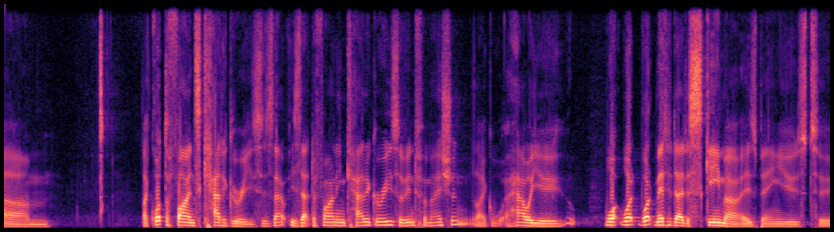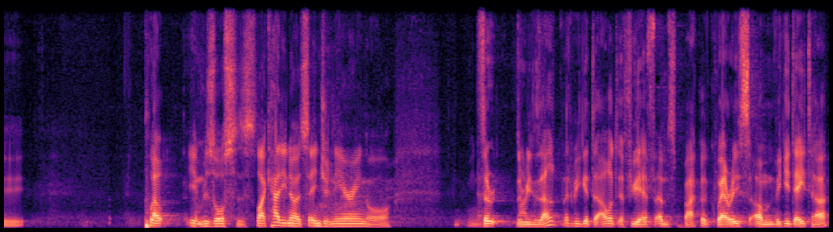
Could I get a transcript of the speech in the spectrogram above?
um, like what defines categories? Is that is that defining categories of information? Like how are you? What what what metadata schema is being used to put oh, in um, resources? Like how do you know it's engineering or? You know, so the result that we get out if you have um, SPARQL queries on Wikidata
